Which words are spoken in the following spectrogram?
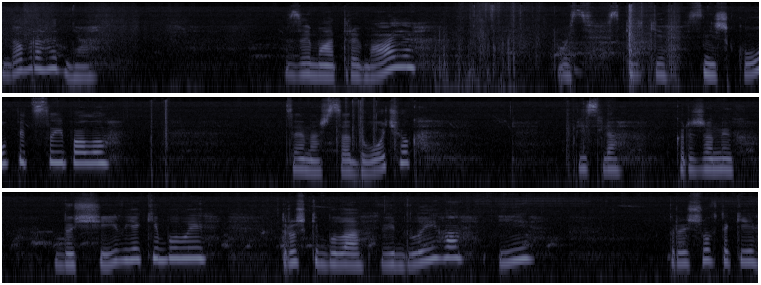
Доброго дня. Зима триває. Ось скільки сніжку підсипало. Це наш садочок. Після крижаних дощів, які були. Трошки була відлига і пройшов такий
